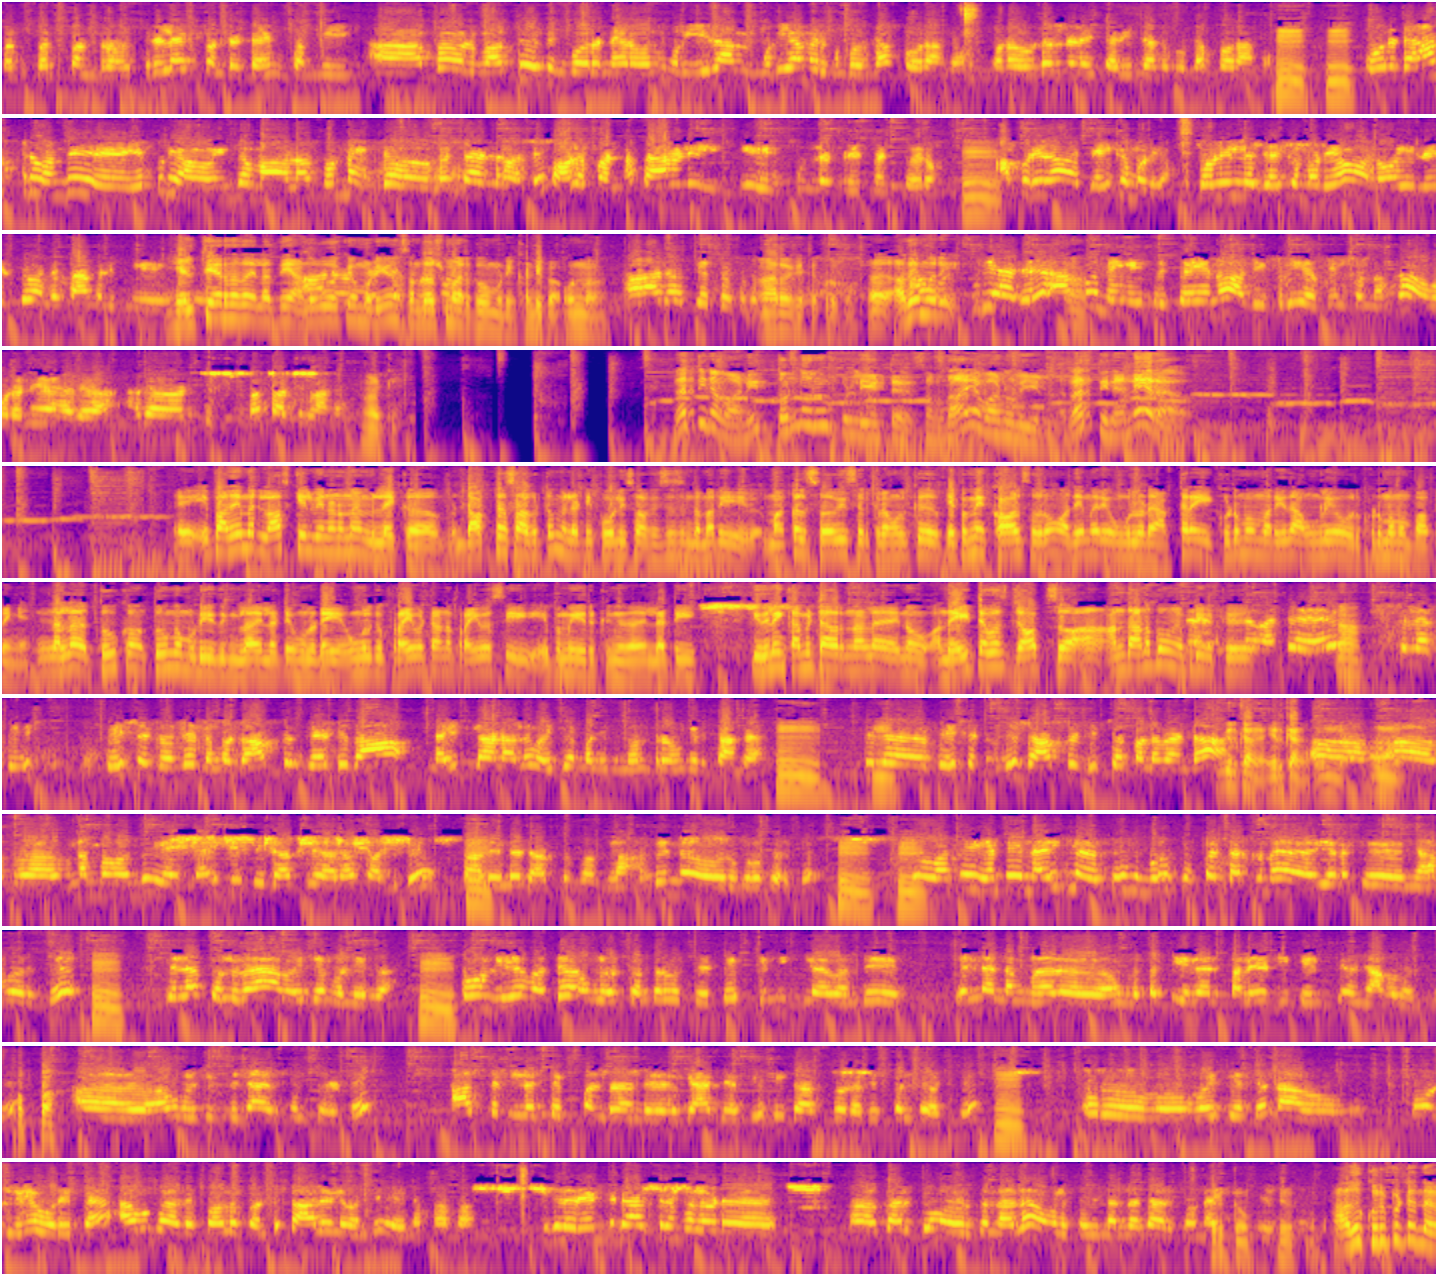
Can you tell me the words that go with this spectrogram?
ஒர்க் பண்றோம். ரிலாக்ஸ் பண்ற டைம் கம்மி. அப்ப ஒரு மருத்துவத்துக்கு போற நேரம் வந்து முடியாம முடியாம இருக்கும்போது தான் போறாங்க. உன்னோட உடல்நிலை சரியில்லாத போது தான் போறாங்க. ஒரு டாக்டர் வந்து எப்படி இந்த நான் சொன்ன இந்த மெத்தட்ல வந்து ஃபாலோ பண்ணா ஃபேமிலிக்கு உள்ள ட்ரீட்மெண்ட் போயிடும் அப்படிதான் ஜெயிக்க முடியும். தொழில்ல ஜெயிக்க முடியும் நோயிலிருந்து அந்த ஃபேமிலிக்கு ஹெல்த்தியா இருந்தா எல்லாத்தையும் அனுபவிக்க முடியும் சந்தோஷமா இருக்கவும் முடியும். கண்டிப்பா உண்மை. ஆரோக்கியத்தை கொடுக்கும். ஆரோக்கியத்தை கொடுக்கும். அஹ், அதே மாதிரி புரியாது. அப்போ நீங்க இப்படி செய்யணும் அது இப்படி அப்படின்னு சொன்னோம்னா அவங்க உடனே அதை அதை அடுத்து பாத்துக்குவாங்க ஓகே. ரத்தினவாணி தொண்ணூறு புள்ளி எட்டு சமுதாய வானொலியில் ரத்தின நேரம். இப்ப அதே மாதிரி லாஸ்ட் கேள்வி என்னன்னா மேம் லைக் டாக்டர்ஸ் ஆகட்டும் இல்லாட்டி போலீஸ் ஆபீசர்ஸ் இந்த மாதிரி மக்கள் சர்வீஸ் இருக்கிறவங்களுக்கு எப்பவுமே கால்ஸ் வரும். அதே மாதிரி உங்களோட அக்கறை குடும்பம் தான் அவங்களையும் ஒரு குடும்பமா பாப்பீங்க நல்லா தூக்கம் தூங்க முடியுதுங்களா? இல்லாட்டி உங்களுடைய உங்களுக்கு பிரைவேட்டான பிரைவசி எப்பவுமே இருக்குங்களா? இல்லாட்டி இதுலயும் கமிட் ஆகுறதுனால இன்னும் அந்த எயிட் ஹவர்ஸ் ஜாப்ஸ் அந்த அனுபவம் எப்படி இருக்கு? பேஷண்ட் வந்து நம்ம டாக்டர் கேட்டுதான் நைட்ல ஆனாலும் வைத்தியம் பண்ணிக்கணும்ன்றவங்க இருக்காங்க. ம். சில பேஷண்ட் வந்து டாக்டர் டிஸ்டர்ப் பண்ண வேண்டாம். இருக்காங்க இருக்காங்க. நம்ம வந்து டியூட்டி டாக்டர் யாராவது பார்த்துட்டு காலையில டாக்டர் பார்க்கலாம். அப்படின்னு ஒரு குரூப் இருக்கு. வந்து எந்த நைட்ல தூங்கும்போது குப்பை டக்குன்னு எனக்கு ஞாபகம் இருக்கு. இதெல்லாம் சொல்லுவேன் வைத்தியம் பண்ணிடுவேன். போன்லயே வந்து அவங்களோட தொந்தரவு கேட்டு கிளினிக்ல வந்து என்ன நம்மளால அவங்கள பத்தி எல்லாம் பழைய டீடைல்ஸ் ஞாபகம் இருக்கு. அவங்களுக்கு இப்படிதான் இருக்குன்னு சொல்லிட்டு ஹாஸ்பிட்டல்ல செக் பண்ற அந்த பியூட்டி டாக்டரோட ரிசல்ட் வச்சு ஒரு வைத்தியத்தை நான் போன்லயே உரைப்பேன். அவங்க அதை ஃபாலோ பண்ணிட்டு காலையில வந்து என்ன பார்ப்பாங்க. இதுல ரெண்டு டாக்டருங்களோட கருத்தும் இருக்கனால அவங்களுக்கு கொஞ்சம் நல்லதா இருக்கும். Night இருக்கும். இருக்கும். அது குறிப்பிட்ட இந்த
